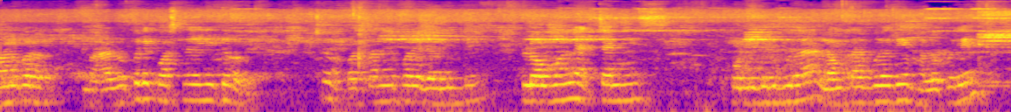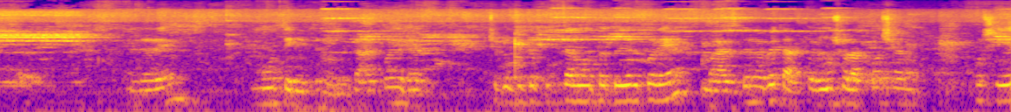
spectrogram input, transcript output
মনে করো ভালো করে কষলিয়ে নিতে হবে। কষলানোর পরে এটার মধ্যে লবণ এক চামচ হলুদের গুঁড়া লঙ্কার গুঁড়া দিয়ে ভালো করে এটারে মতে নিতে হবে। তারপরে এটা ছোটো ছোটো কুর্তার মতো তৈরি করে ভাজতে হবে। তারপরে মশলা কষা, কষিয়ে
